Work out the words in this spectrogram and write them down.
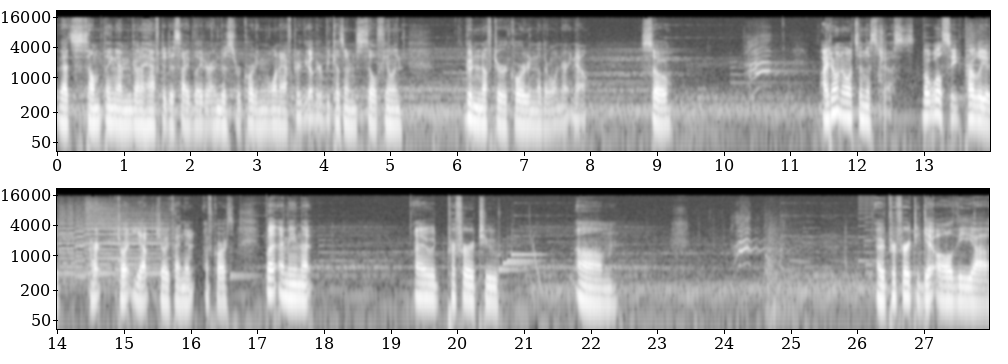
That's something I'm gonna have to decide later. I'm just recording one after the other because I'm still feeling good enough to record another one right now. So, I don't know what's in this chest, but we'll see. Probably a heart, joy, yep, joy pendant, of course. But I mean that I would prefer to um, I would prefer to get all the uh,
